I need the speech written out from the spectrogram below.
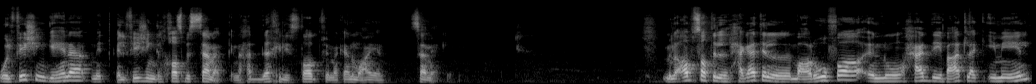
وال phishing هنا ال fishing الخاص بالسمك إن حد داخل يصطاد في مكان معين سمك يعني. من أبسط الحاجات المعروفة إنه حد يبعت لك إيميل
